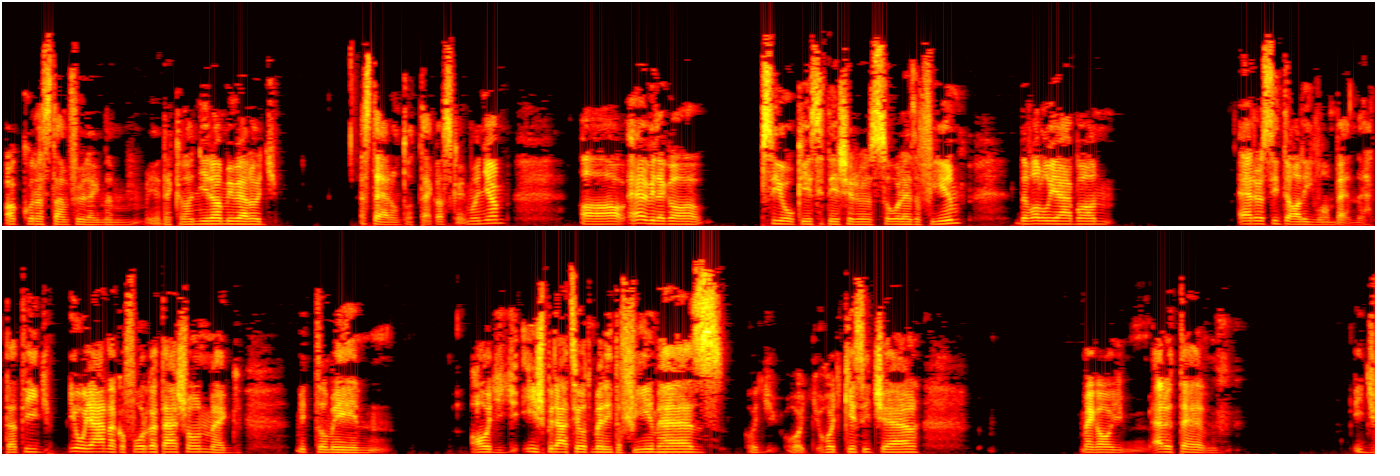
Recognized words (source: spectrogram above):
akkor aztán főleg nem érdekel annyira, mivel hogy ezt elrontották, azt kell, hogy mondjam. A, elvileg a pszichó készítéséről szól ez a film, de valójában erről szinte alig van benne. Tehát így jó járnak a forgatáson, meg mit tudom én, ahogy inspirációt merít a filmhez, hogy hogy, hogy készíts el, meg ahogy előtte így,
